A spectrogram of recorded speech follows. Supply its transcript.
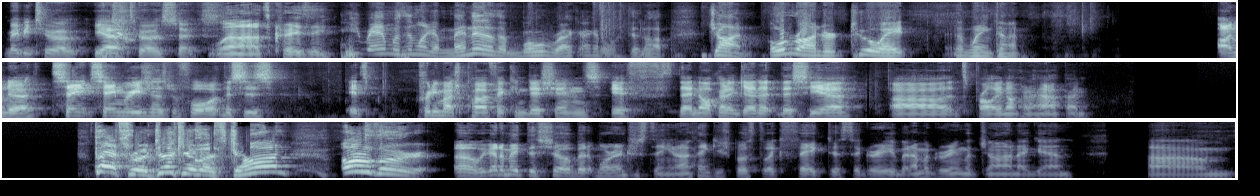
Maybe 20, yeah, 206. Wow, that's crazy. He ran within like a minute of the world record. I gotta look that up. John, over under 208 in winning time. Under same same reason as before. This is it's pretty much perfect conditions. If they're not going to get it this year, uh, it's probably not going to happen. That's ridiculous, John. Over. Oh, we got to make this show a bit more interesting. You know, I think you're supposed to like fake disagree, but I'm agreeing with John again. Um,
